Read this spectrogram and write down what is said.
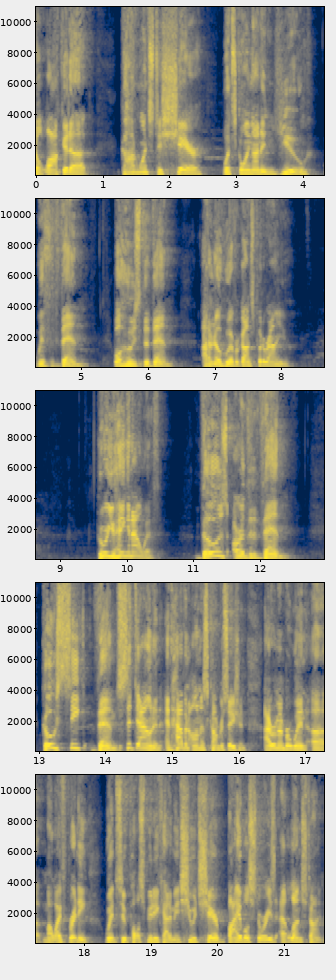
don't lock it up. God wants to share what's going on in you with them. Well, who's the them? I don't know, whoever God's put around you. Who are you hanging out with? Those are the them. Go seek them. Sit down and, and have an honest conversation. I remember when uh, my wife Brittany went to Pulse Beauty Academy and she would share Bible stories at lunchtime.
